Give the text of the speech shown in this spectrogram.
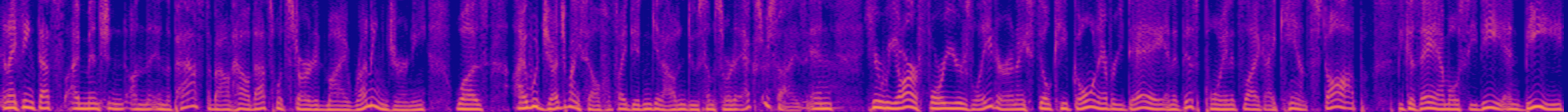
And I think that's I mentioned on the in the past about how that's what started my running journey was I would judge myself if I didn't get out and do some sort of exercise. And here we are 4 years later and I still keep going every day and at this point it's like I can't stop because A I'm OCD and B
